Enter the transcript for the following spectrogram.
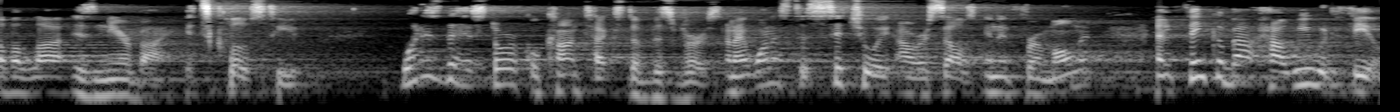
of Allah is nearby, it's close to you. What is the historical context of this verse? And I want us to situate ourselves in it for a moment and think about how we would feel.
